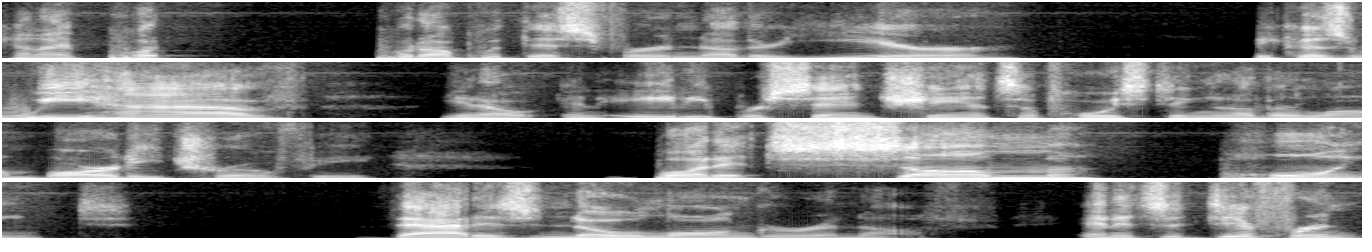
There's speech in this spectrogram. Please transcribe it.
can I put put up with this for another year because we have you know an 80% chance of hoisting another Lombardi trophy but at some point that is no longer enough and it's a different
